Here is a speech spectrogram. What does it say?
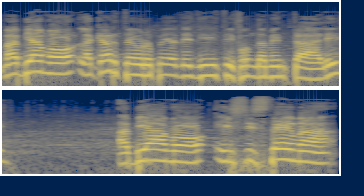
ma abbiamo la Carta europea dei diritti fondamentali, abbiamo il sistema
